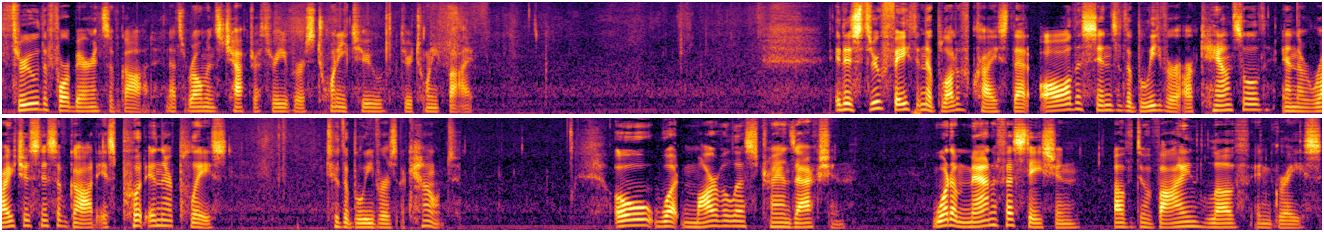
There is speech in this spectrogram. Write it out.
through the forbearance of God. That's Romans chapter 3, verse 22 through 25. It is through faith in the blood of Christ that all the sins of the believer are canceled and the righteousness of God is put in their place to the believer's account. Oh, what marvelous transaction! What a manifestation of divine love and grace.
